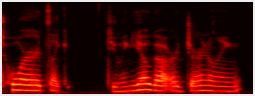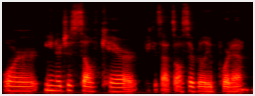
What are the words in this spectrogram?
towards like doing yoga or journaling or, you know, just self care, because that's also really important.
